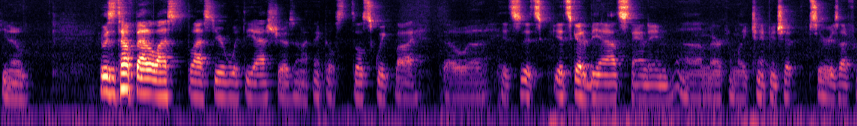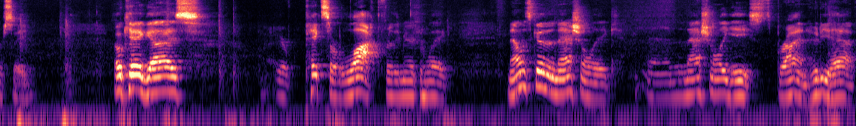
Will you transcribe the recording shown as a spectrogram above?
you know. It was a tough battle last last year with the Astros, and I think they'll still squeak by. So uh, it's it's it's going to be an outstanding uh, American League Championship series, I foresee. Okay, guys, your picks are locked for the American League. Now let's go to the National League and the National League East. Brian, who do you have?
